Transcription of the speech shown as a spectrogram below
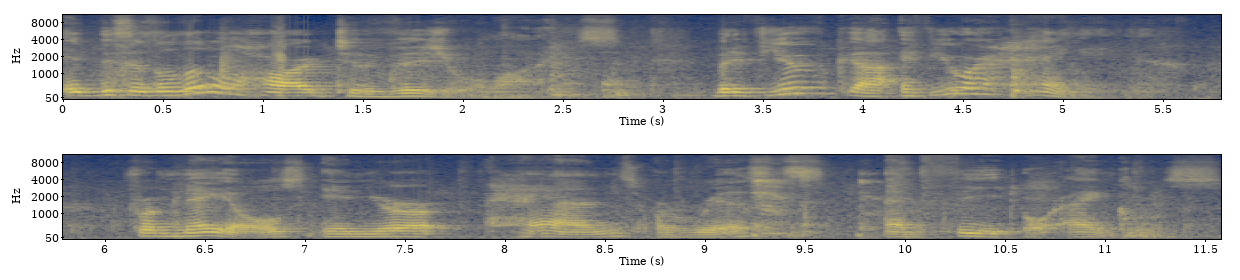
It, this is a little hard to visualize, but if you've got, uh, if you are hanging from nails in your hands or wrists and feet or ankles,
